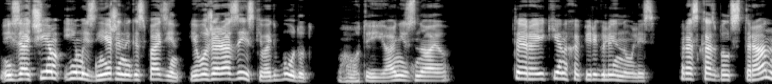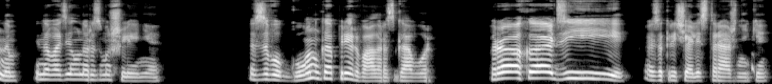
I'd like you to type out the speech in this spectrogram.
И зачем им изнеженный господин? Его же разыскивать будут. Вот и я не знаю. Тера и Кенха переглянулись. Рассказ был странным, и наводил на размышления. Звук гонга прервал разговор. «Проходи!» – закричали стражники.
